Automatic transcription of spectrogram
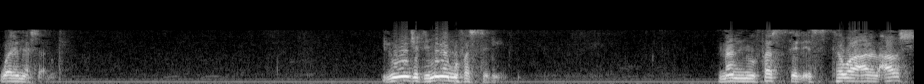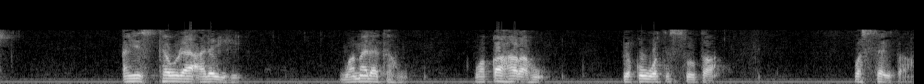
ولم يسألوا يوجد من المفسرين. من يفسر استوى على العرش أي استولى عليه وملكه وقهره بقوة السلطان والسيطرة.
